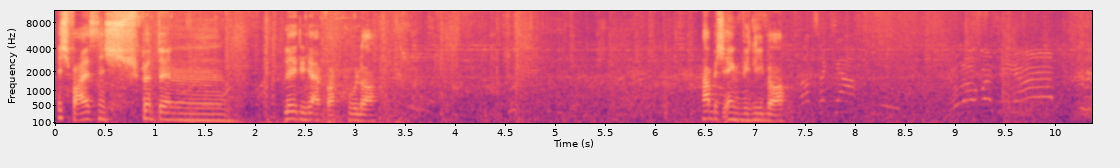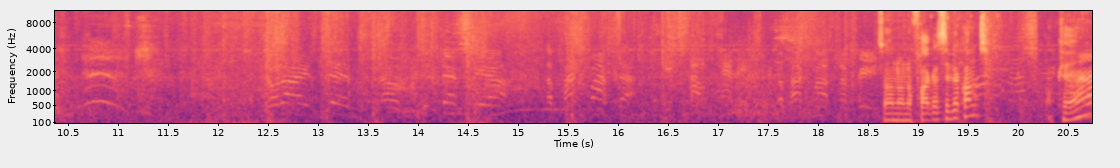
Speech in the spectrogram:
Ich weiß nicht, ich finde den lege hier einfach cooler. Habe ich irgendwie lieber. So, nur eine Frage, ist, wie wieder kommt. Okay.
